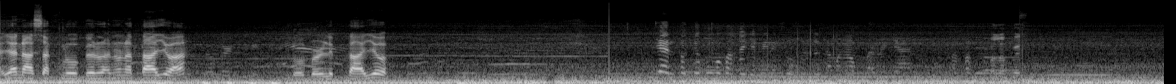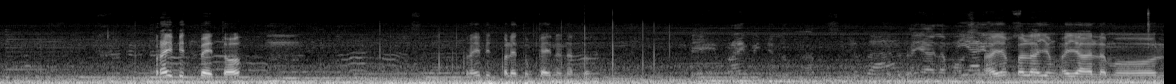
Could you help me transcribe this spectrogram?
Ayan, nasa Clover ano na tayo ah. Clover Leaf tayo. Diyan, pagka bumaba ka dyan, may nagsusunod na mga ano yan. Mga Palapit. Private ba ito? Hmm. Private pala itong kainan na to. Eh, private yung lugar. Ayala. Ayala. Ayan pala yung Ayala Mall.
